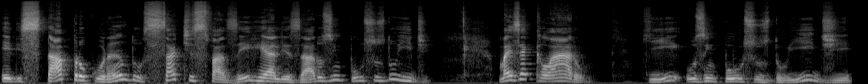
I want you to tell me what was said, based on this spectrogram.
ele está procurando satisfazer, realizar os impulsos do id. Mas é claro que os impulsos do id,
